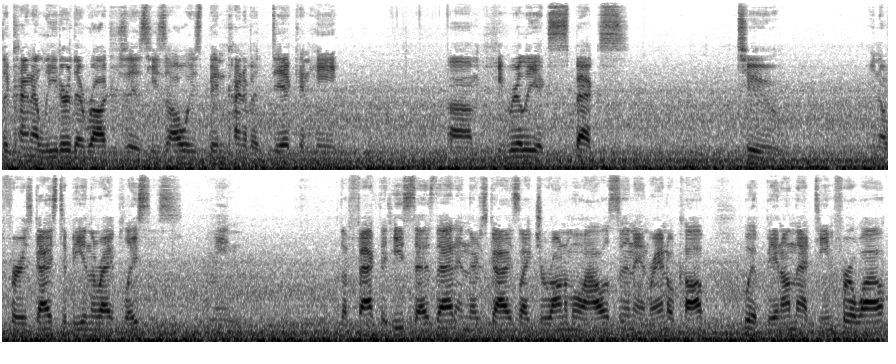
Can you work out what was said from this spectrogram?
the kind of leader that Rodgers is. He's always been kind of a dick, and he um, he really expects to, you know, for his guys to be in the right places. I mean, the fact that he says that, and there's guys like Geronimo Allison and Randall Cobb who have been on that team for a while,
